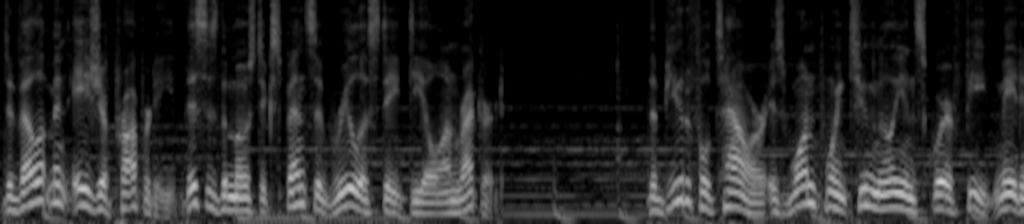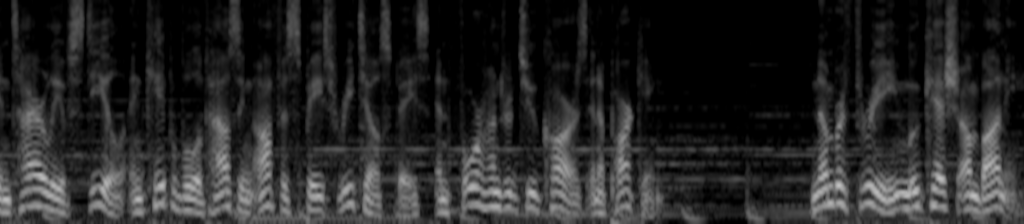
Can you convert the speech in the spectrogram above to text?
Development Asia Property, this is the most expensive real estate deal on record. The beautiful tower is 1.2 million square feet made entirely of steel and capable of housing office space, retail space, and 402 cars in a parking. Number 3. Mukesh Ambani.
